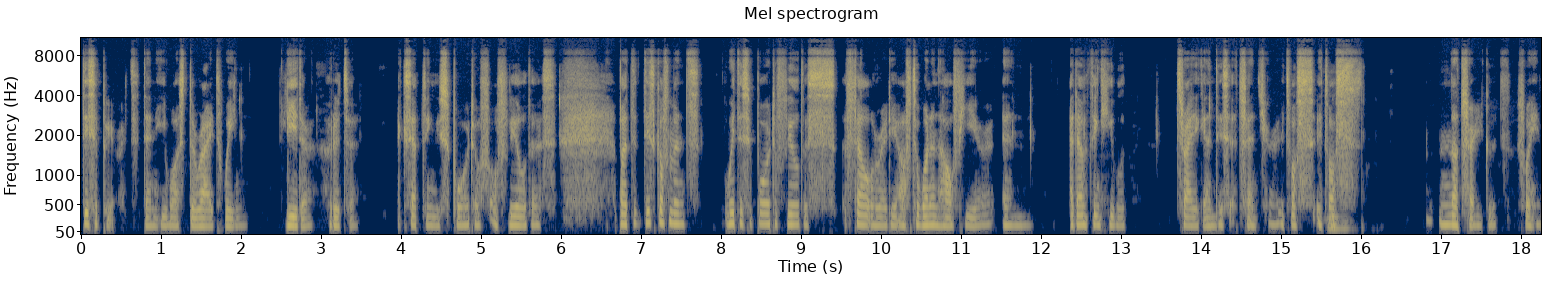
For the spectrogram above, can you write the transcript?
disappeared. Then he was the right wing leader, Rutte, accepting the support of, of Wilders. But this government with the support of Wilders fell already after one and a half year, and I don't think he will try again this adventure. It was it was mm-hmm. not very good for him.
